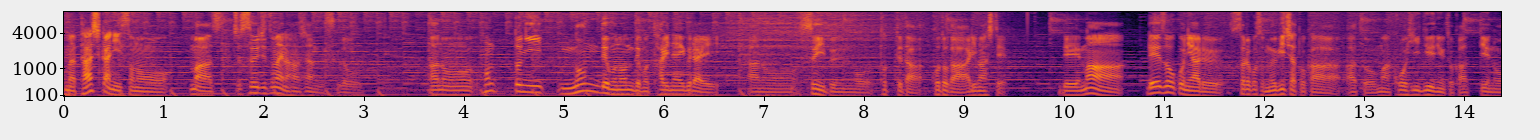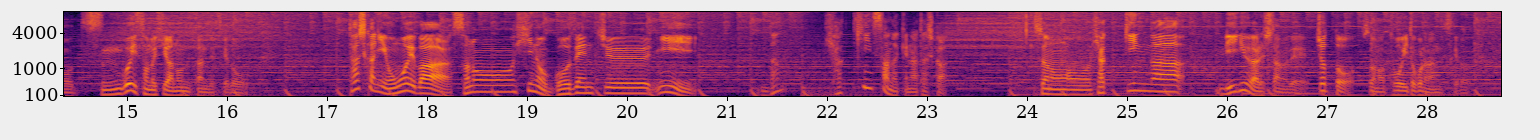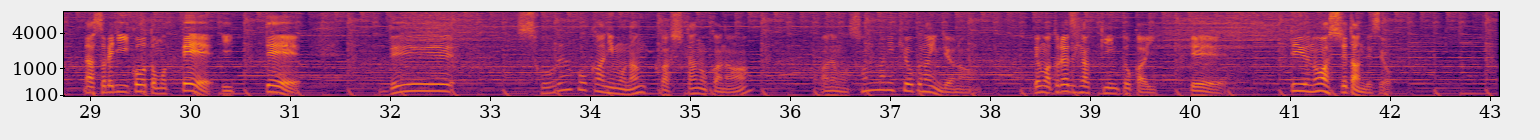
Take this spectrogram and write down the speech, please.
まあ確かにそのまあ数日前の話なんですけどあの本当に飲んでも飲んでも足りないぐらいあの水分を取ってたことがありまして。でまあ冷蔵庫にあるそれこそ麦茶とかあとまあコーヒー牛乳とかっていうのをすんごいその日は飲んでたんですけど確かに思えばその日の午前中にな100均したんだっけな確か。その100均がリニューアルしたのでちょっとその遠いところなんですけど。だからそれに行こうと思って行ってでそれ他にもなんかしたのかな？あでもそんなに記憶ないんだよな。でもとりあえず100均とか行ってっていうのはしてたんですよ。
